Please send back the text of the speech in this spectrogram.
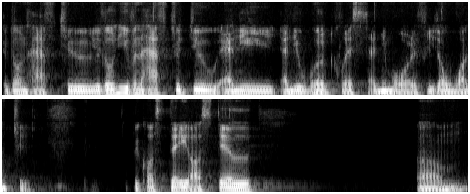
You don't have to. You don't even have to do any any world quests anymore if you don't want to, because they are still um,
